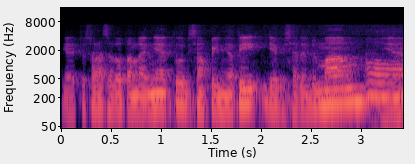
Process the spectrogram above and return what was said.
yaitu salah satu tandanya itu di samping nyeri dia bisa ada demam, Oh. ya.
